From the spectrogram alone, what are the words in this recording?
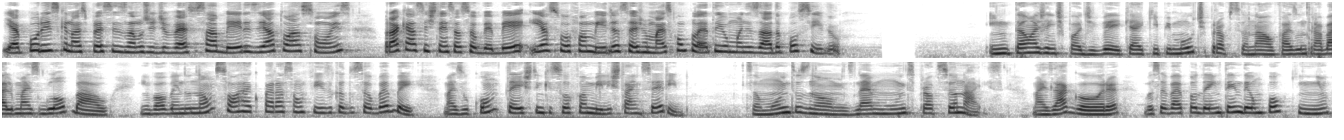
E é por isso que nós precisamos de diversos saberes e atuações para que a assistência ao seu bebê e à sua família seja mais completa e humanizada possível. Então a gente pode ver que a equipe multiprofissional faz um trabalho mais global, envolvendo não só a recuperação física do seu bebê, mas o contexto em que sua família está inserido. São muitos nomes, né? Muitos profissionais. Mas agora você vai poder entender um pouquinho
